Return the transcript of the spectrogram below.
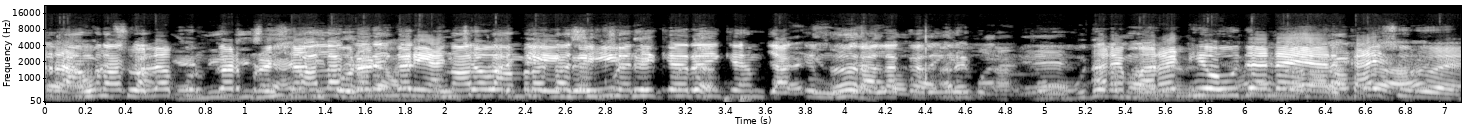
राहुल सोलापूरकर प्रशांत बोराडकर यांच्यावरती एकही कह रहे हैं कि हम जाके मुद्दा करेंगे। अरे मराठी होऊ द्या ना यार काय सुरू आहे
